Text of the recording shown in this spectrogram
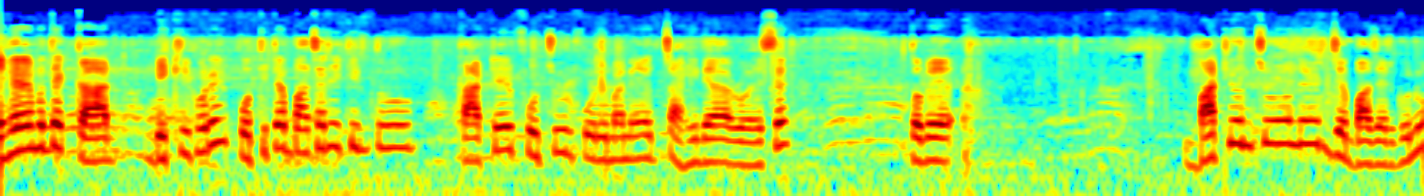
এখানের মধ্যে কাঠ বিক্রি করে প্রতিটা বাজারে কিন্তু কাঠের প্রচুর পরিমাণে চাহিদা রয়েছে। তবে বাটি অঞ্চলের যে বাজারগুলো,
